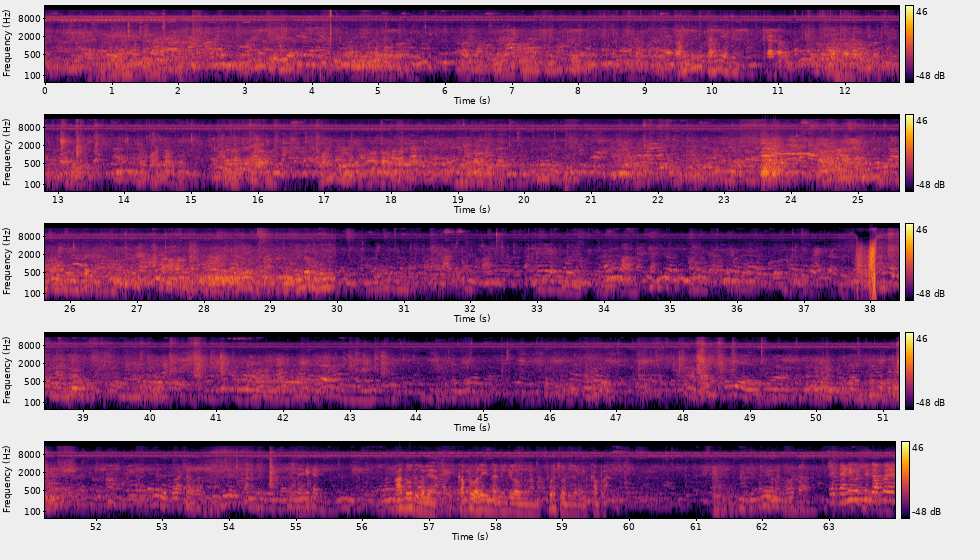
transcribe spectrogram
பார்த்து ஊற்ற சொல்லியா? கப்பு வலி தண்ணி கிலோ ஊற்றலாம் பிடிச்சி ஊற்ற சொல்லுங்க கப்பை? தண்ணி குடிச்சு கப்பை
